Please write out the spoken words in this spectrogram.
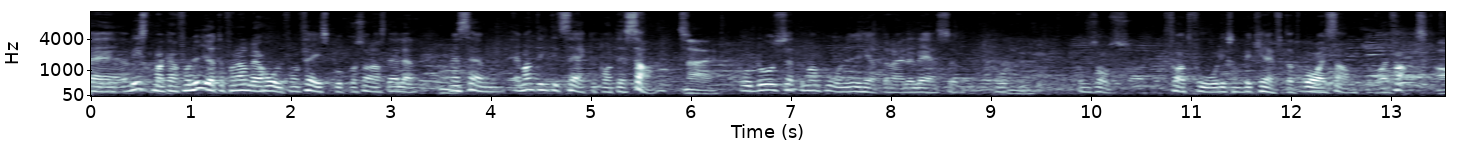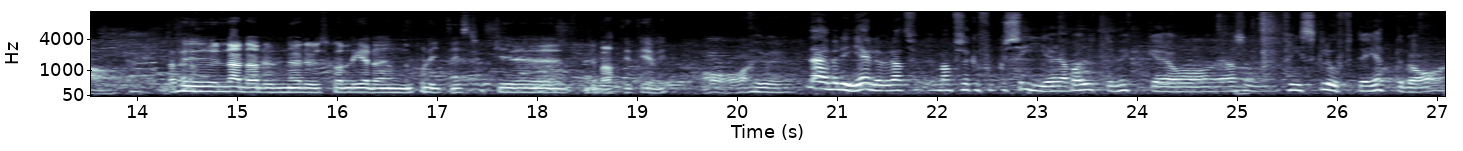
Eh, visst, man kan få nyheter från andra håll, från Facebook och sådana ställen. Men sen är man inte riktigt säker på att det är sant. Nej. Och då sätter man på nyheterna eller läser på, hos oss för att få liksom bekräftat vad är sant och vad är falskt. Ja. Hur laddar du när du ska leda en politisk eh, debatt i tv? Ja, hur... Nej, men det gäller väl att man försöker fokusera, vara ute mycket och alltså, frisk luft är jättebra.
